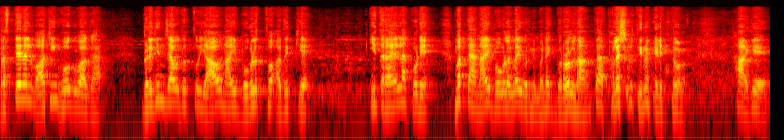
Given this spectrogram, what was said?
ರಸ್ತೆನಲ್ಲಿ ವಾಕಿಂಗ್ ಹೋಗುವಾಗ ಬೆಳಗಿನ ಜಾವದತ್ತು ಯಾವ ನಾಯಿ ಬೊಗಳುತ್ತೋ ಅದಕ್ಕೆ ಈ ಥರ ಎಲ್ಲ ಕೊಡಿ. ಮತ್ತೆ ಆ ನಾಯಿ ಬೊಗಳೆಲ್ಲ ಇವರು ನಿಮ್ಮ ಮನೆಗೆ ಬರೋಲ್ಲ ಅಂತ ಫಲಶ್ರುತಿನೂ ಹೇಳಿತ್ತು. ಹಾಗೆ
